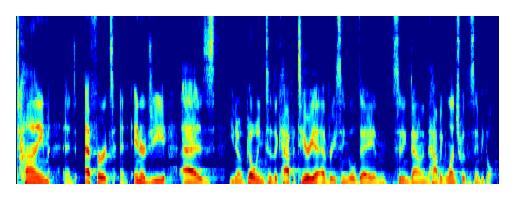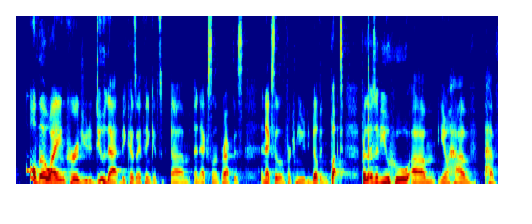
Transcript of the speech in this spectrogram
time and effort and energy as you know going to the cafeteria every single day and sitting down and having lunch with the same people. Although i encourage you to do that because i think it's um, an excellent practice and excellent for community building. But for those of you who um, you know have have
